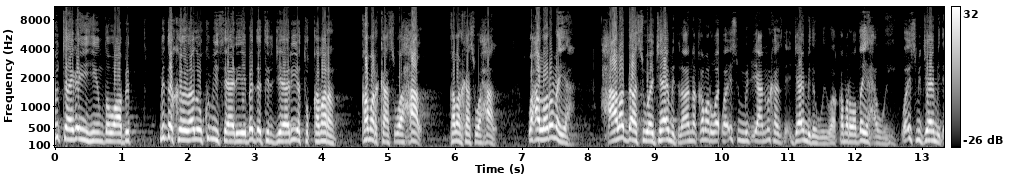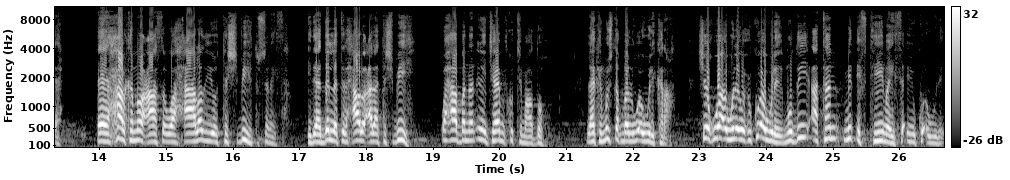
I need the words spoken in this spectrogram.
u taagan yihiin dawaabit. Midda koowaad uu ku mithaaliyey badat iljaariyatu qamaran. Qamarkaas waa xaal qamarkaas waa xaal. Waxaa la xaaladaasi waa jaamid lanna qamar waa ismi yani markaas jaamida wey waa qamar waa dayaxa weye waa ismi jaamid ah. Xaalka noocaasa waa xaaladiio tashbiih tusinaysa ida dalat ilxaalu calaa tashbiih waxaa banaan inay jaamid ku timaado laakiin mushtaq baa lagu awili karaa sheekhu waa awilay wuxuu ku awilay mudii'atan mid iftiimaysa ayuu ku awilay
